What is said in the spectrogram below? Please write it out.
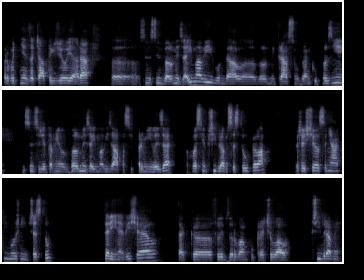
prvotně začátek že jo, jara, si myslím velmi zajímavý. On dal uh, velmi krásnou branku Plzni. Myslím si, že tam měl velmi zajímavý zápasy v první lize. Vlastně příbram se stoupila. Řešil se nějaký možný přestup, který nevyšel, tak uh, Filip Zorvan pokračoval příbramy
